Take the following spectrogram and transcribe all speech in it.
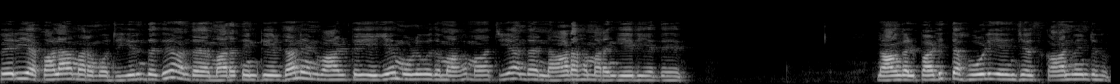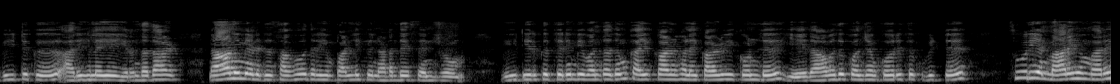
பெரிய பலாமரம் ஒன்று இருந்தது. அந்த மரத்தின் கீழ்தான் என் வாழ்க்கையையே முழுவதுமாக மாற்றிய அந்த நாடகம் அரங்கேறியது. நாங்கள் படித்த ஹோலி ஏஞ்சல்ஸ் கான்வென்ட் வீட்டுக்கு அருகிலேயே இருந்ததால் நானும் எனது சகோதரியும் பள்ளிக்கு நடந்தே சென்றோம். வீட்டிற்கு திரும்பி வந்ததும் கை கால்களை கழுவி கொண்டு ஏதாவது கொஞ்சம் கொறித்து விட்டு சூரியன் மறையும் வரை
